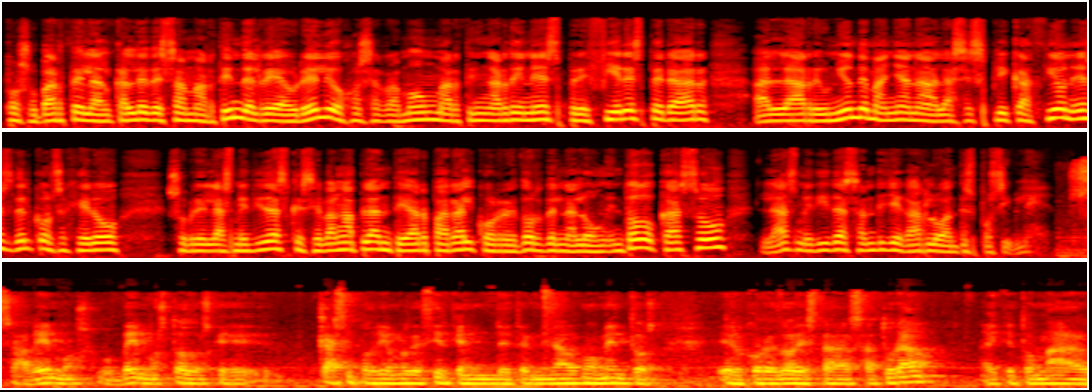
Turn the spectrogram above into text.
Por su parte, el alcalde de San Martín del Rey Aurelio, José Ramón Martín Ardínez, prefiere esperar a la reunión de mañana a las explicaciones del consejero sobre las medidas que se van a plantear para el corredor del Nalón. En todo caso, las medidas han de llegar lo antes posible. Sabemos, vemos todos que casi podríamos decir que en determinados momentos el corredor está saturado, hay que tomar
